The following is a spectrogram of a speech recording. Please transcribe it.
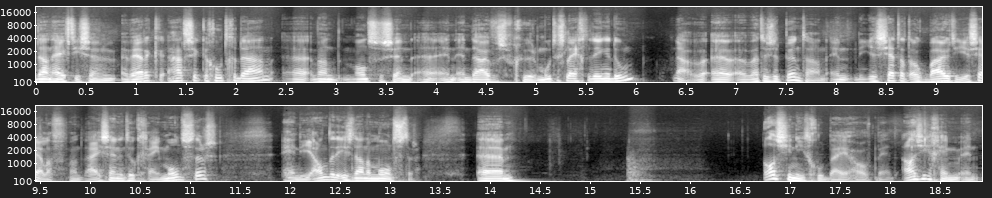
dan heeft hij zijn werk hartstikke goed gedaan. Want monsters en, en, en duivelsfiguren moeten slechte dingen doen. Nou, wat is het punt dan? En je zet dat ook buiten jezelf. Want wij zijn natuurlijk geen monsters. En die andere is dan een monster. Ehm, als je niet goed bij je hoofd bent, als je geen,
